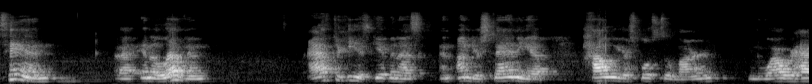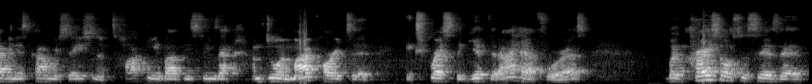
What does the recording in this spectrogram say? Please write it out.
10 uh, and 11, after he has given us an understanding of how we are supposed to learn, and while we're having this conversation of talking about these things, I'm doing my part to express the gift that I have for us. But Christ also says that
